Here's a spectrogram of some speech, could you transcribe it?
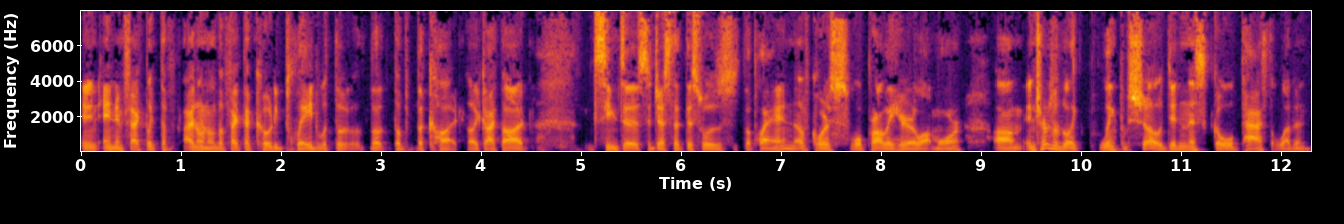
and, and in fact like the i don't know the fact that cody played with the the the, the cut like i thought seemed to suggest that this was the plan of course we'll probably hear a lot more um in terms of like length of show didn't this go past 11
